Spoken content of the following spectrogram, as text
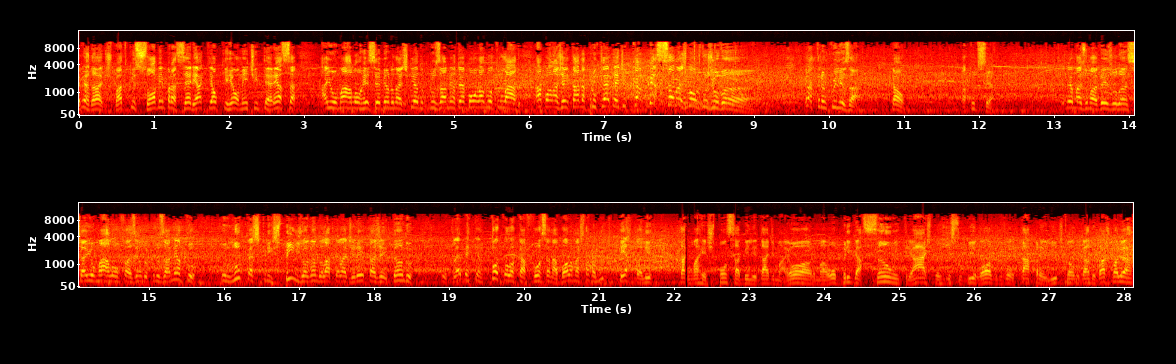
verdade, os quatro que sobem para a Série A, que é o que realmente interessa. Aí o Marlon recebendo na esquerda, o cruzamento é bom lá no outro lado. A bola ajeitada para o Kleber de cabeça nas mãos do Gilvan. Para tranquilizar. Calma, tá tudo certo. Você vê mais uma vez o lance aí, o Marlon fazendo o cruzamento. O Lucas Crispim jogando lá pela direita, ajeitando. O Kleber tentou colocar força na bola, mas estava muito perto ali. Uma responsabilidade maior, uma obrigação, entre aspas, de subir logo, de voltar para a elite, que é o lugar do Vasco. Olha,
